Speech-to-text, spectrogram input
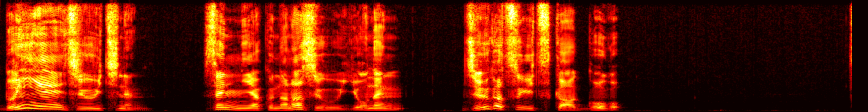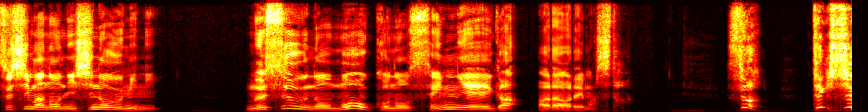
文永11年1274年10月5日午後。対馬の西の海に無数の猛虎の先鋭が現れました。さあ敵襲!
